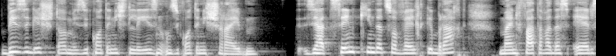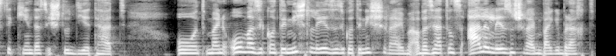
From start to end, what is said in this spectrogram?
bis sie gestorben ist, sie konnte nicht lesen und sie konnte nicht schreiben. Sie hat zehn Kinder zur Welt gebracht. Mein Vater war das erste Kind, das studiert hat. Und meine Oma, sie konnte nicht lesen, sie konnte nicht schreiben, aber sie hat uns alle Lesen, Schreiben beigebracht.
